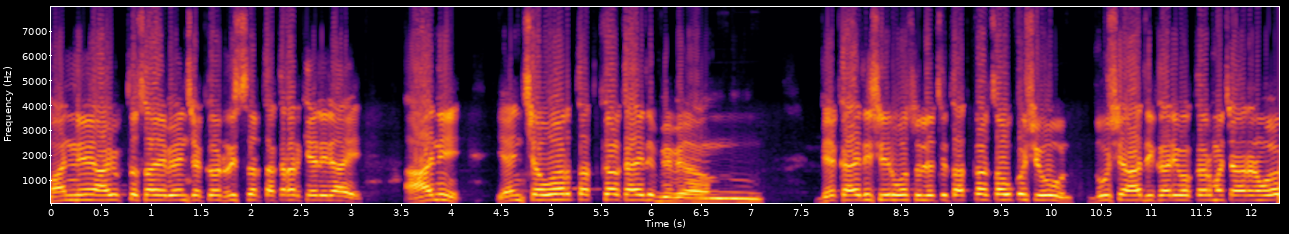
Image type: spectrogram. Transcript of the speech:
मान्य आयुक्त साहेब यांच्याकडे रिसर तक्रार केलेली आहे. आणि यांच्यावर तत्काळ कायदे बेकायदेशीर वसुलीची तात्काळ चौकशी होऊन दोषी अधिकारी व कर्मचाऱ्यांवर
